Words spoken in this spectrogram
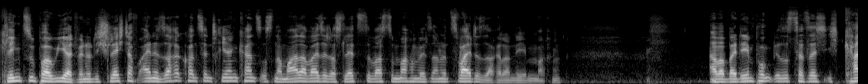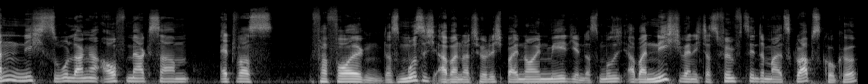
Klingt super weird. Wenn du dich schlecht auf eine Sache konzentrieren kannst, ist normalerweise das Letzte, was du machen willst, eine zweite Sache daneben machen. Aber bei dem Punkt ist es tatsächlich, ich kann nicht so lange aufmerksam etwas verfolgen. Das muss ich aber natürlich bei neuen Medien. Das muss ich aber nicht, wenn ich das 15. Mal Scrubs gucke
